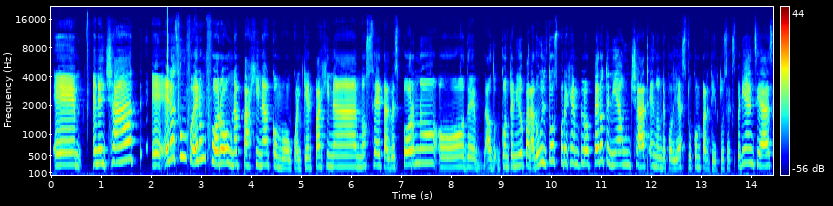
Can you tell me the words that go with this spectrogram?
en el chat eh, era, un, era un foro, una página como cualquier página, no sé, tal vez porno o de contenido para adultos, por ejemplo, pero tenía un chat en donde podías tú compartir tus experiencias,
